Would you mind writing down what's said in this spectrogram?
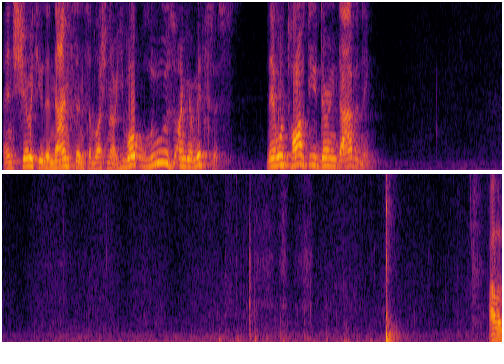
and share with you the nonsense of Lashon Hara. You won't lose on your mitzvahs. They won't talk to you during davening. A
